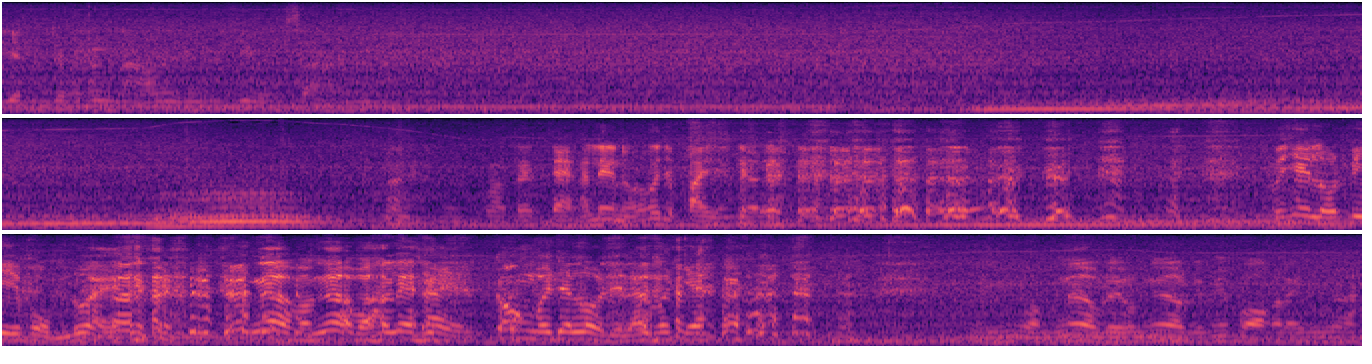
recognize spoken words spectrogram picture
เย็นจนกระทั่งหนาวเลยที่องศาเนี่ยอะพอแตะๆคันเร่งหน่อยเขาก็จะไปอย่างเดียวเลยไม่ใช่รถพี่ผมด้วย เงือบอะเงือบอะเรียกใช่กล้องมันจะหล่นอยู่แล้วเมื่อกี้บอกเงือบเลยเงือบเลยไม่บอกอะไรนี่ว่า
